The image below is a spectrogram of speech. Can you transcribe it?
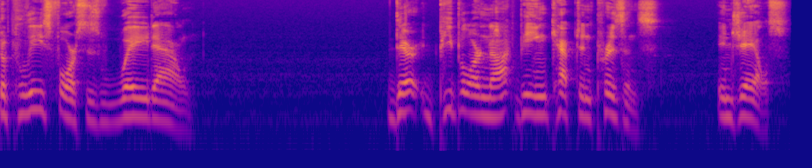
The police force is way down. There, people are not being kept in prisons, in jails.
